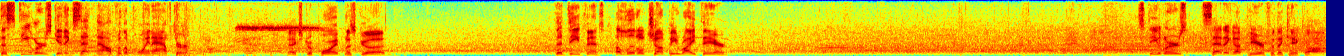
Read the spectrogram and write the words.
The Steelers getting set now for the point after. Extra point was good. The defense, a little jumpy right there. Steelers setting up here for the kickoff.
